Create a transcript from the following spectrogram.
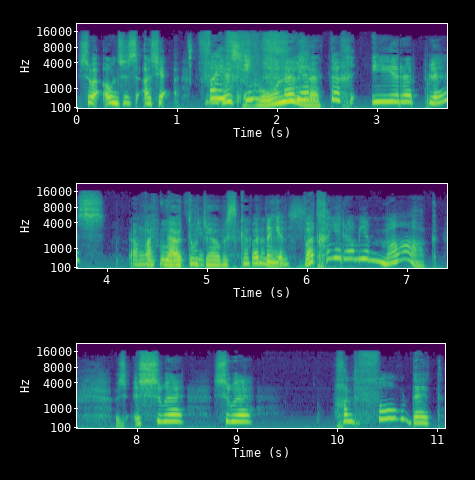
So ons is as jy 45 ure plus dan wat nou tot jou beskikking wat, is. Wat gaan jy daarmee maak? So so gaan vul dit,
